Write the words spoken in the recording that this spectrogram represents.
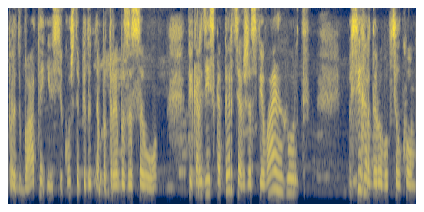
придбати, і всі кошти підуть на потреби ЗСУ. Пікардійська терція вже співає гурт. Усі гардероби цілком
